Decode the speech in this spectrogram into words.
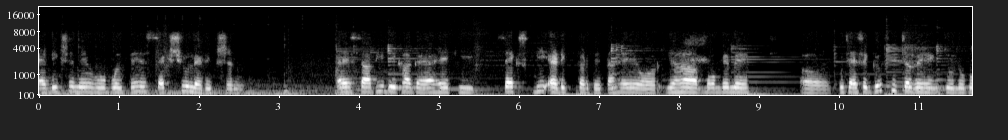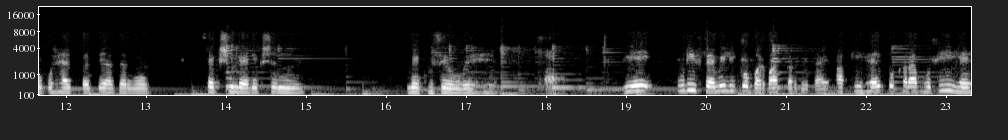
एडिक्शन है वो बोलते हैं सेक्सुअल एडिक्शन ऐसा भी देखा गया है कि सेक्स भी एडिक्ट कर देता है और यहाँ बॉम्बे में आ, कुछ ऐसे ग्रुप भी चल रहे हैं जो लोगों को हेल्प करते हैं अगर वो सेक्सुअल एडिक्शन में घुसे हुए हैं। ये पूरी फैमिली को बर्बाद कर देता है। आपकी हेल्थ तो खराब होती ही है,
